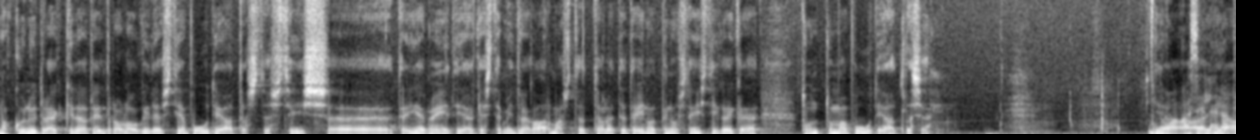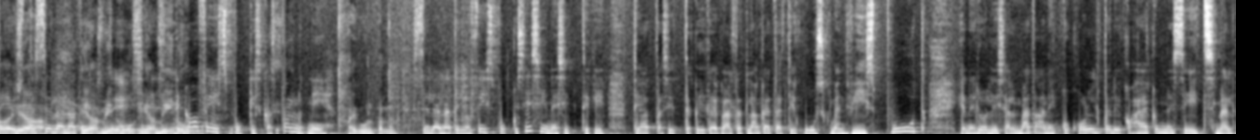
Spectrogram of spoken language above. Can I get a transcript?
Noh, kui nüüd rääkida dendroloogidest ja puuteadlastest, siis äh, teie meedia, kes te mind väga armastate, olete teinud minust Eesti kõige tuntuma puuteadlase no ja, aga sellena te just, sellena te just esinesite minu... ka Facebookis, kas polnud nii? ma ei kuulnud, palun. sellena te ju Facebookis esinesitegi, teatasite kõigepealt, et langetati kuuskümmend viis puud ja neil oli seal mädaniku kold oli kahekümne seitsmel.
